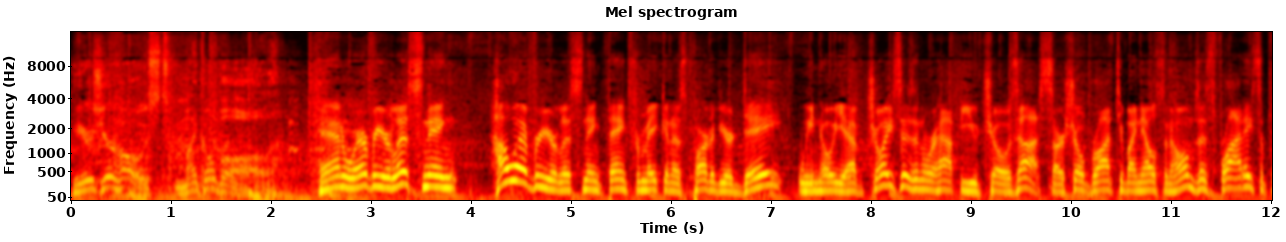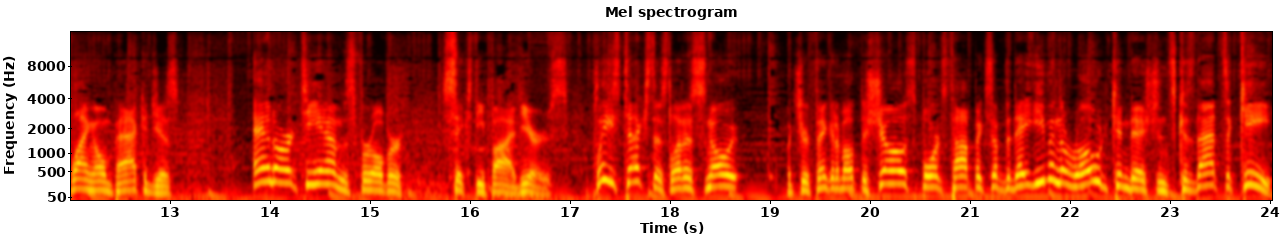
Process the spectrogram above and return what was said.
Here's your host, Michael Ball. And wherever you're listening, however you're listening, thanks for making us part of your day. We know you have choices, and we're happy you chose us. Our show brought to you by Nelson Homes this Friday, supplying home packages and RTMs for over 65 years. Please text us. Let us know what you're thinking about the show, sports topics of the day, even the road conditions, because that's a key.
